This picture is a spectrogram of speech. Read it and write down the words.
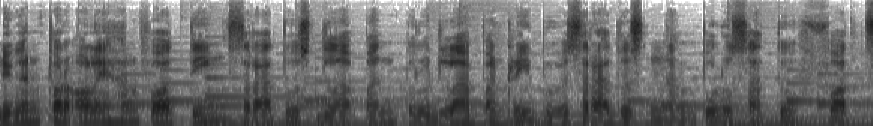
dengan perolehan voting 188.161 votes.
